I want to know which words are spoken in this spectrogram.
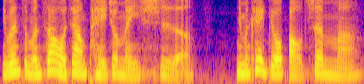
你们怎么知道我这样赔就没事了？你们可以给我保证吗？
